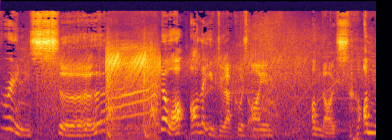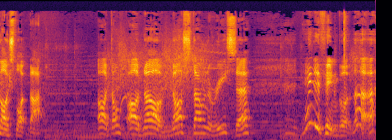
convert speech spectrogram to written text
friends, sir. You know what? I'll let you do that because I am, I'm nice. I'm nice like that. Oh, don't. Oh no, not stamina reset. Anything but that.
